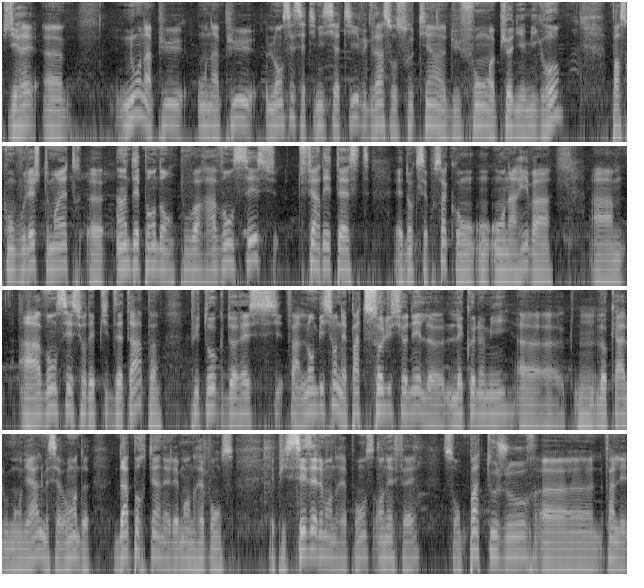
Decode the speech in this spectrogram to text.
Je dirais nous, on a, pu, on a pu lancer cette initiative grâce au soutien du fonds Pionnier Migros, parce qu'on voulait justement être euh, indépendant, pouvoir avancer, faire des tests. Et donc, c'est pour ça qu'on arrive à, avancer sur des petites étapes, plutôt que de réussir. Enfin, l'ambition n'est pas de solutionner l'économie euh, hmm. locale ou mondiale, mais c'est vraiment d'apporter un élément de réponse. Et puis, ces éléments de réponse, en effet, sont pas toujours. Euh, enfin, les,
